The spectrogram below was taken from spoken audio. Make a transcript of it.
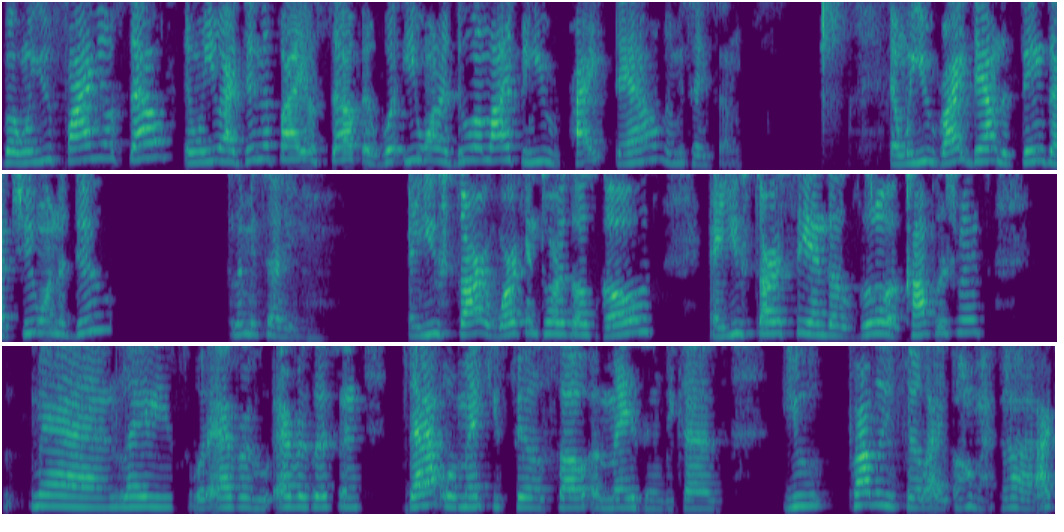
But when you find yourself and when you identify yourself and what you want to do in life and you write down, let me tell you something. And when you write down the things that you want to do, let me tell you, and you start working towards those goals and you start seeing those little accomplishments, man, ladies, whatever, whoever's listening, that will make you feel so amazing because you probably feel like, oh my God,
